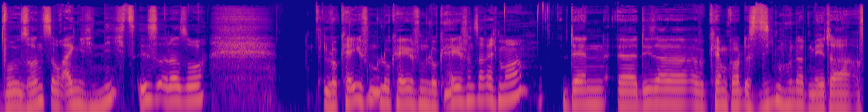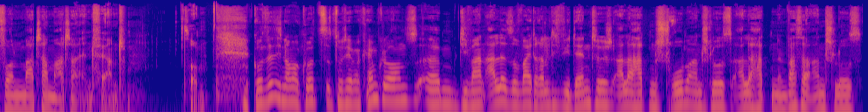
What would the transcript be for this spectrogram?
wo sonst auch eigentlich nichts ist oder so. Location, Location, Location, sag ich mal. Denn äh, dieser Campground ist 700 Meter von Matamata entfernt. So. Grundsätzlich nochmal kurz zum Thema Campgrounds. Ähm, die waren alle soweit relativ identisch. Alle hatten Stromanschluss, alle hatten einen Wasseranschluss.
